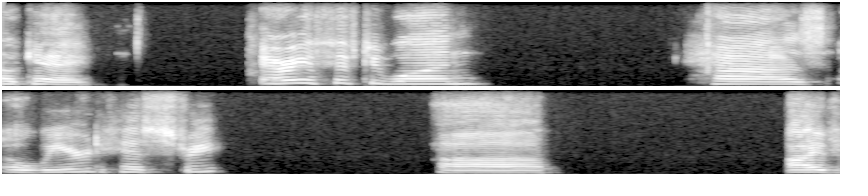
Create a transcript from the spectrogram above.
Okay, Area 51 has a weird history. Uh, I've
